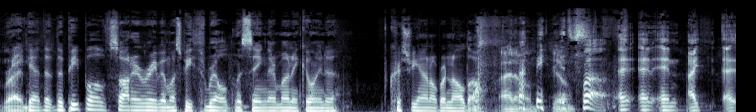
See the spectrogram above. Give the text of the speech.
Right. Yeah, the, the people of Saudi Arabia must be thrilled with seeing their money going to Cristiano Ronaldo. I know. mean, you know. Well, and and, and I uh,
